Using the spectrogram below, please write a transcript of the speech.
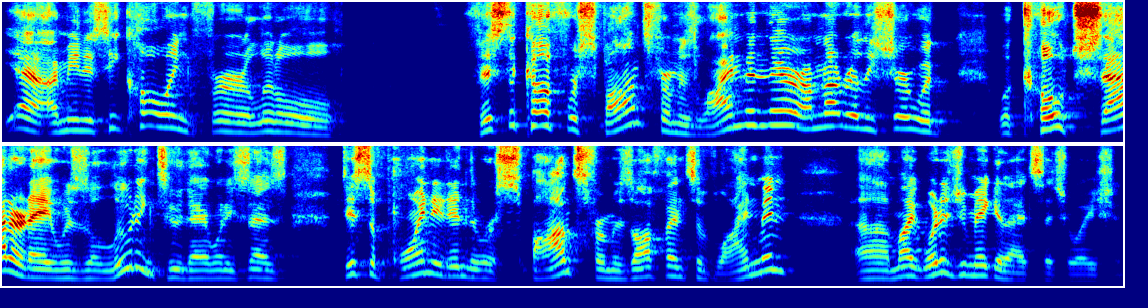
Yeah, I mean, is he calling for a little fisticuff response from his lineman there? I'm not really sure what what Coach Saturday was alluding to there when he says disappointed in the response from his offensive lineman. Uh, Mike, what did you make of that situation?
